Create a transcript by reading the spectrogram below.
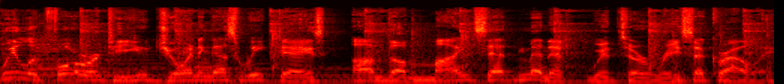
We look forward to you joining us weekdays on the Mindset Minute with Teresa Crowley.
